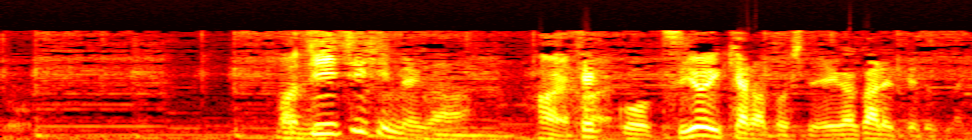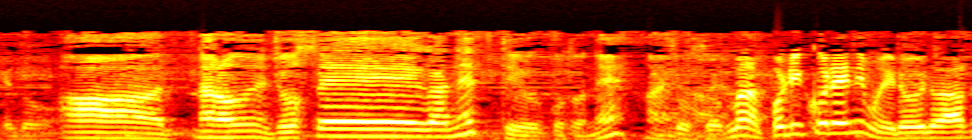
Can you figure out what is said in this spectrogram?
そう。まあまあ、ピーチ姫がうんはいはい結構強いキャラとして描かれてるんだけど、ああ、なるほどね。女性がねっていうことね。はいはいそうそう。まあ、ポリコレにもいろいろあっ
